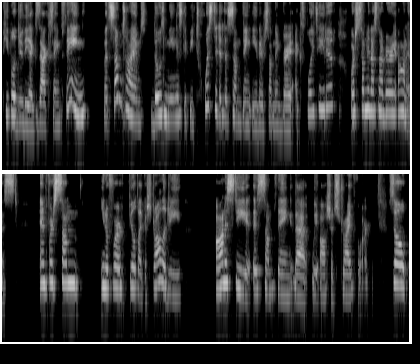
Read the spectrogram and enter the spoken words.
people do the exact same thing, but sometimes those meanings could be twisted into something either something very exploitative or something that's not very honest. And for some, you know, for a field like astrology, honesty is something that we all should strive for. So,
